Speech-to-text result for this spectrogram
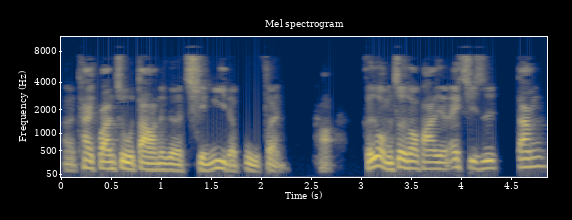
呃，太关注到那个情谊的部分，好，可是我们这时候发现，哎，其实当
